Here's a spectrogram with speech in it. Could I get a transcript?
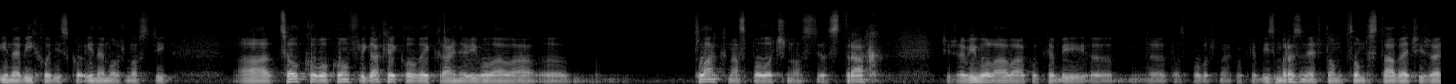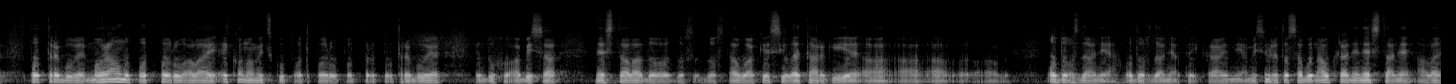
iné východisko, iné možnosti. A celkovo konflikt akejkoľvek krajine vyvoláva e, tlak na spoločnosť, strach, Čiže vyvoláva ako keby e, e, tá spoločnosť ako keby zmrzne v tom, tom stave, čiže potrebuje morálnu podporu, ale aj ekonomickú podporu. Potrebuje jednoducho, aby sa nestala do, do, do stavu akési letargie a, a, a, a odovzdania, odovzdania tej krajiny. A myslím, že to sa na Ukrajine nestane, ale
